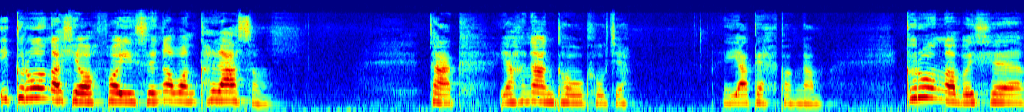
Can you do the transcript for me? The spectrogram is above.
I królna się oswoi z nową klasą. Tak, jak nam to uczucie. Ja też kocham. Królno by się,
